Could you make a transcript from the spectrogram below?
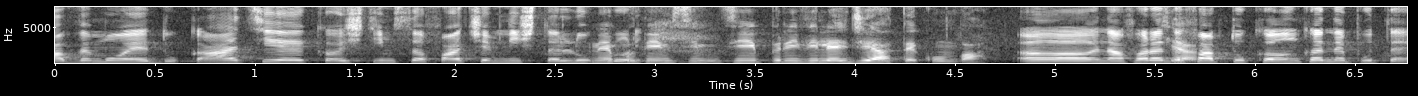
avem o educație, că știm să facem niște lucruri. Ne putem simți privilegiate cumva. Uh, în afară Chiar. de faptul că încă ne putem,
